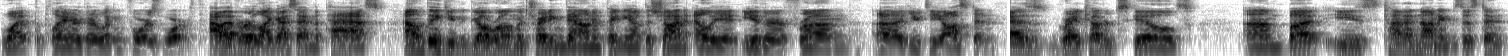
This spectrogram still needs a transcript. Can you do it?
what the player they're looking for is worth. However, like I said in the past, I don't think you could go wrong with trading down and picking up DeShon Elliott either from uh, UT Austin. He has great coverage skills, um, but he's kind of non-existent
